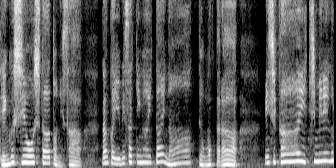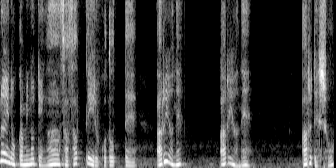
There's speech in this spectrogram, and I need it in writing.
手ぐしをした後にさ、なんか指先が痛いなーって思ったら、短い1ミリぐらいの髪の毛が刺さっていることってあるよね？あるよね？あるでしょ？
